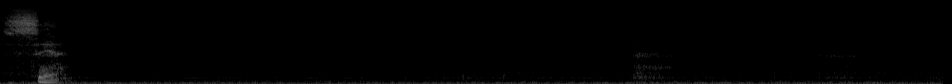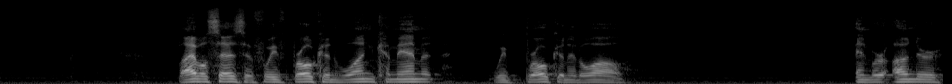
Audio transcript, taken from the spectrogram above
sin. Bible says if we've broken one commandment, we've broken it all. And we're under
